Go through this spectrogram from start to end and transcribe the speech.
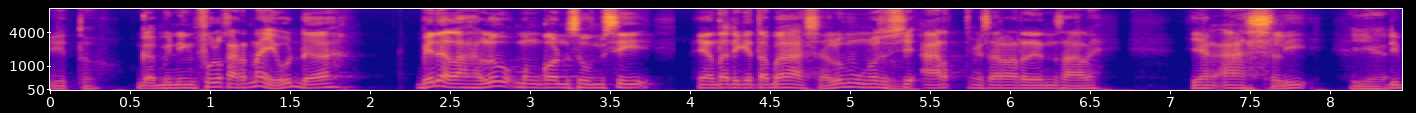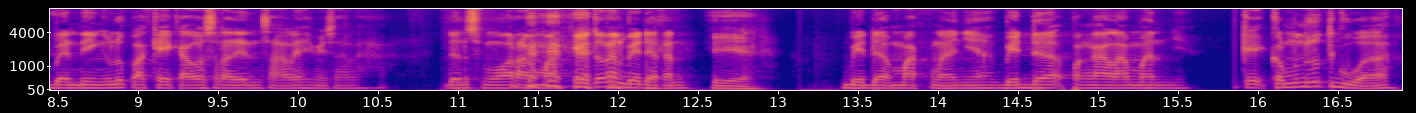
gitu. Nggak meaningful karena ya udah beda lah lu mengkonsumsi yang tadi kita bahas, lu mengkonsumsi art misalnya Raden Saleh yang asli Iya. dibanding lu pakai kaos Raden Saleh misalnya. Dan semua orang pakai itu kan beda kan? Iya. Beda maknanya, beda pengalamannya. Kayak kalau menurut gua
